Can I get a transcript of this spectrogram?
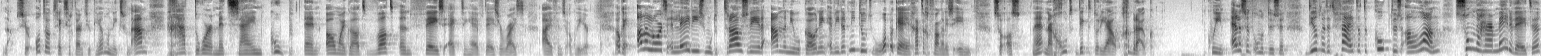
Nou, Sir Otto trekt zich daar natuurlijk helemaal niks van aan, gaat door met zijn koep. En oh my god, wat een face acting heeft deze Rice Ivans ook weer. Oké, alle lords en ladies moeten trouw zweren aan de nieuwe koning. En wie dat niet doet, hoppakee, gaat de gevangenis in. Zoals hè, naar goed dictatoriaal gebruik. Queen Alicent ondertussen dealt met het feit dat de koep dus al lang zonder haar medeweten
